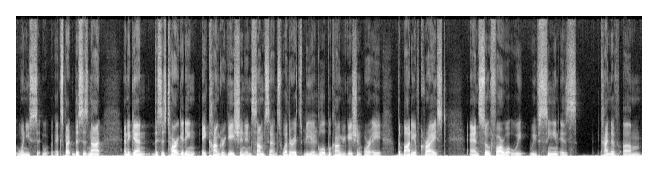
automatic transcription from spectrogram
when you expect this is not, and again, this is targeting a congregation in some sense, whether it's be a Mhm. global congregation or a the body of Christ. And so far, what we we've seen is kind of um,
